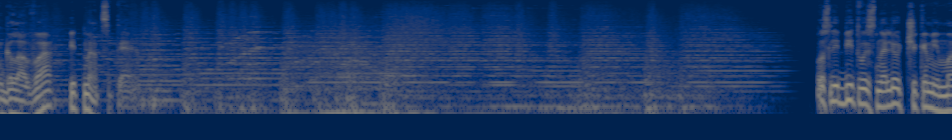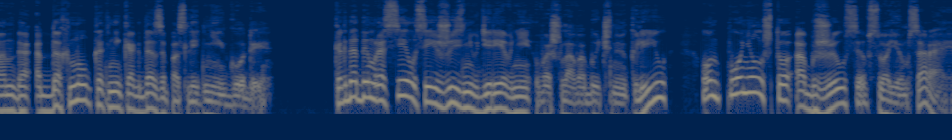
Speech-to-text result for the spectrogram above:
Глава 15 После битвы с налетчиками Манда отдохнул как никогда за последние годы. Когда дым рассеялся и жизнь в деревне вошла в обычную колею, он понял, что обжился в своем сарае.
